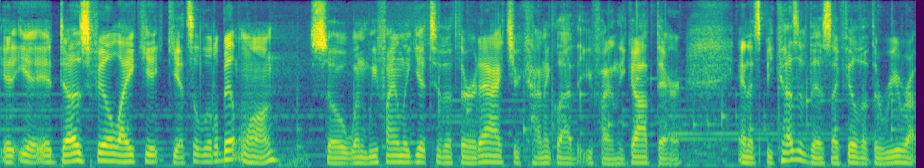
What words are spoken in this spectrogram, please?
It, it, it does feel like it gets a little bit long, so when we finally get to the third act, you're kind of glad that you finally got there. And it's because of this I feel that the re-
